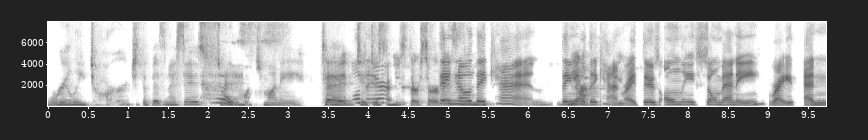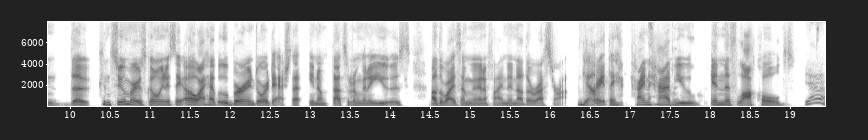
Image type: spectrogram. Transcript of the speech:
really charge the businesses yes. so much money to well, to just use their service. They know and, they can. They yeah. know they can, right? There's only so many, right? And the consumer is going to say, "Oh, I have Uber and DoorDash. That you know, that's what I'm going to use. Yeah. Otherwise, I'm going to find another restaurant." Yeah, right. They kind of have you in this lockhold. Yeah,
